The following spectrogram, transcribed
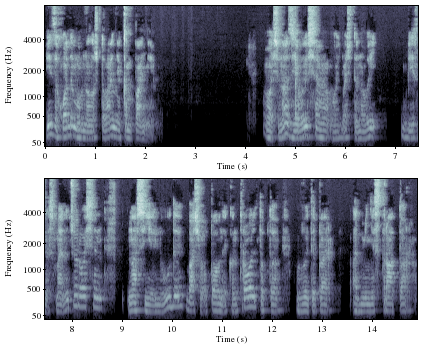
і заходимо в налаштування кампанії. Ось у нас з'явився, ось бачите, новий бізнес-менеджер. Ось він. У нас є люди, бачимо повний контроль, тобто ви тепер адміністратор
